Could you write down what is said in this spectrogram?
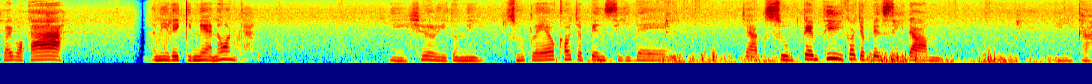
สวยบอกค่ะ อันนี้ได้กินแน่นอนค่ะ นี่เชอรี่ตัวนี้ สุกแล้วเขาจะเป็นสีแดง จากสุกเต็มที่ก็จะเป็นสีดำนี่ค่ะ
